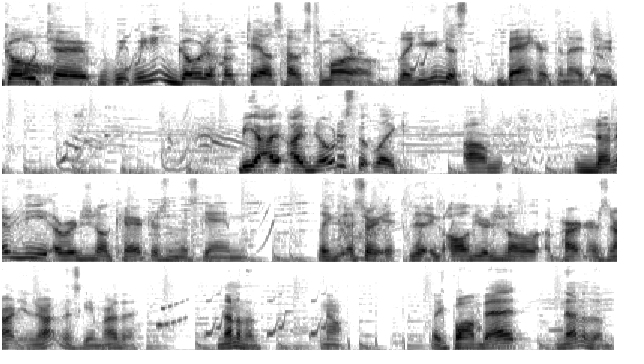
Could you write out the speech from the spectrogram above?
go to we, we can go to Hooktail's house tomorrow. Like, you can just bang her tonight, dude. But yeah, I, I've noticed that like um, none of the original characters in this game, like sorry, like, all the original partners, not they're not in this game, are they? None of them. No. Like Bombette, none of them.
